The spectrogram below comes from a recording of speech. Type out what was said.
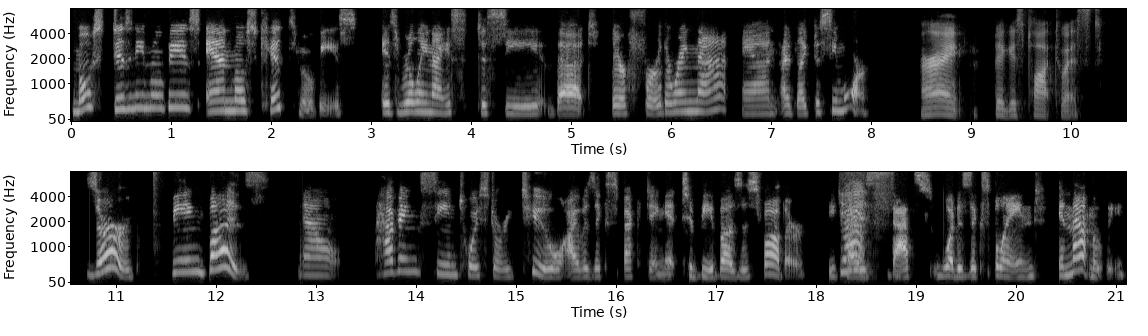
most Disney movies and most kids' movies. It's really nice to see that they're furthering that, and I'd like to see more. All right. Biggest plot twist. Zurg being Buzz. Now, having seen Toy Story 2, I was expecting it to be Buzz's father because Yes. that's what is explained in that movie.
